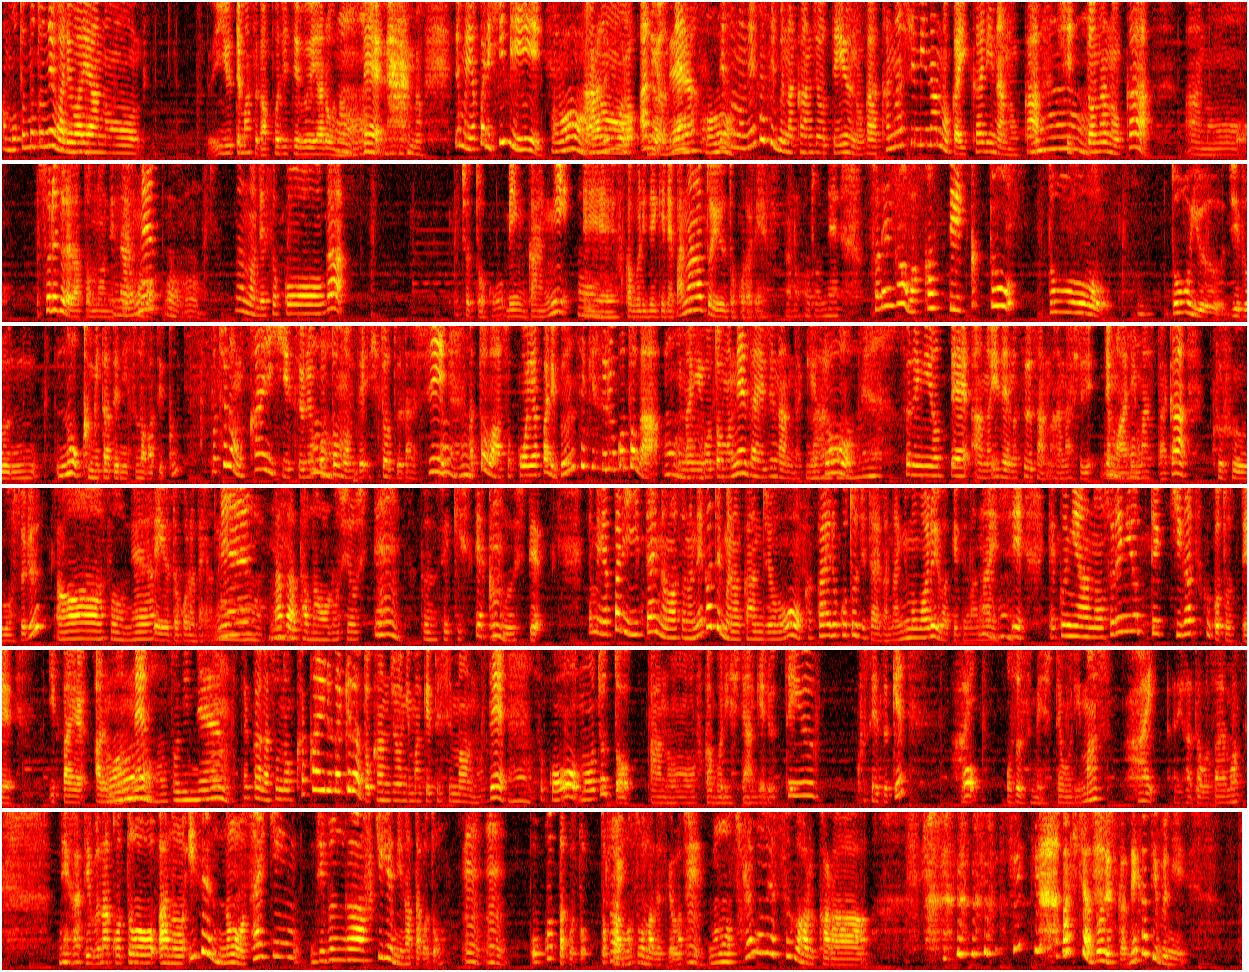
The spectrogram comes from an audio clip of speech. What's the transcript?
もともとね我々あの言ってますがポジティブ野郎なので、でもやっぱり日々うんあのあるよね。うん。でそのネガティブな感情っていうのが悲しみなのか怒りなのかうん。嫉妬なのかあのそれぞれだと思うんですよね。なのでそこがちょっとこう敏感に、うん。えー深掘りできればなというところです。なるほどね。それが分かっていくとどうどういう自分の組み立てにつながっていく、もちろん回避することもで一つだし、うんうんあとはそこをやっぱり分析することがうんうん。何事もね大事なんだけどどね。それによってあの以前のスーさんの話でもありましたが、工夫をするああそうね。っていうところだよね。うんうん。まずは棚卸しをして、うん。分析して工夫して、でもやっぱり言いたいのはそのネガティブな感情を抱えること自体が何も悪いわけではないし、逆にあのそれによって気が付くことっていっぱいあるもんうんね。本当にね、うん、だからその抱えるだけだと感情に負けてしまうのでうんそこをもうちょっとあの深掘りしてあげるっていう癖づけはいをおすすめしております。はい、ありがとうございます。ネガティブなことを、あの、以前の最近自分が不機嫌になったこと、うんうん。起こったこととかもそうなんですけど、私、うもうそれもね、すぐあるから、あきちゃんどうですか？ネガティブに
